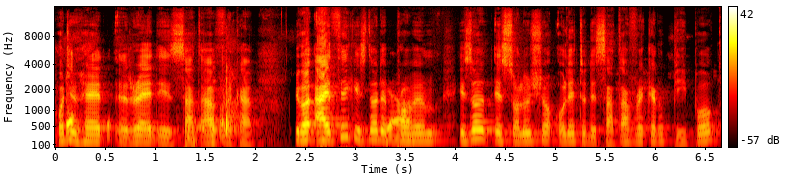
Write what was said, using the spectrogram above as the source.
what you heard read is South Africa. Because I think it's not a yeah. problem, it's not a solution only to the South African people.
